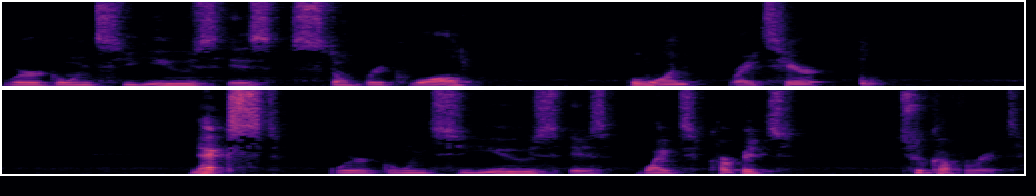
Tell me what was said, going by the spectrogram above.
we're going to use is stone brick wall. Put one right here. Next, we're going to use is white carpet to cover it.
